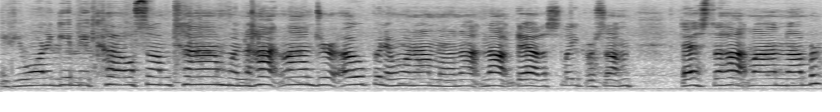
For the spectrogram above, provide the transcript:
If you want to give me a call sometime when the hotlines are open and when I'm uh, not knocked out of sleep or something, that's the hotline number.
